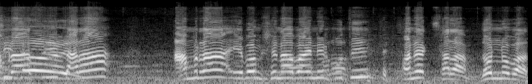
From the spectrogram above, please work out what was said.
আমরা আছি তারা আমরা এবং সেনাবাহিনীর প্রতি অনেক সালাম ধন্যবাদ।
